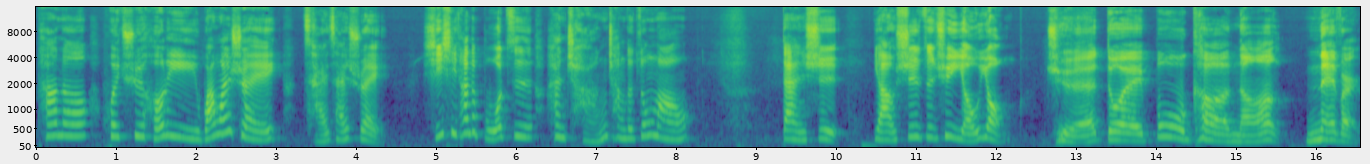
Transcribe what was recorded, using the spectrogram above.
它呢会去河里玩玩水、踩踩水、洗洗它的脖子和长长的鬃毛，但是。要狮子去游泳，绝对不可能，never。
